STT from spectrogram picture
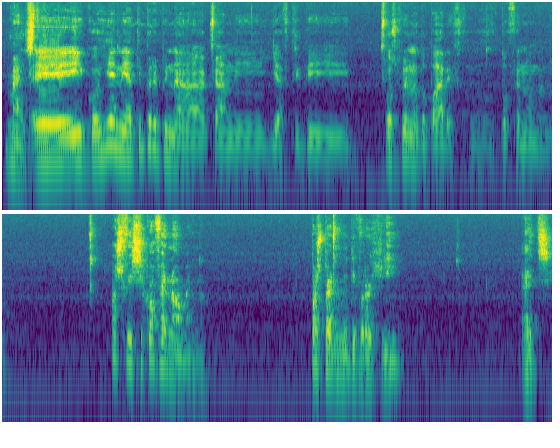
Μάλιστα. Ε, η οικογένεια τι πρέπει να κάνει για αυτή τη. Πώς πρέπει να το πάρει αυτό το, το φαινόμενο; Ως φυσικό φαινόμενο. Πώς παίρνουμε τη βροχή; Έτσι.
